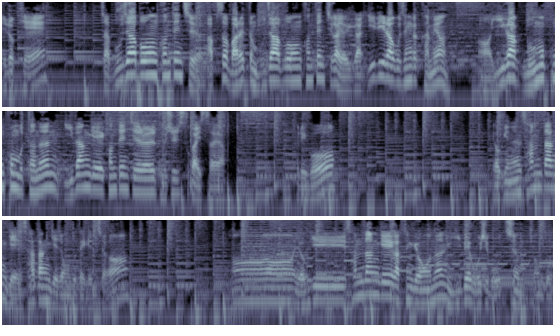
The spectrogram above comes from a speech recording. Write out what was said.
이렇게. 자, 무자본 컨텐츠. 앞서 말했던 무자본 컨텐츠가 여기가 1이라고 생각하면, 어, 이각 무무콩콩부터는 2단계의 컨텐츠를 두실 수가 있어요. 그리고, 여기는 3단계, 4단계 정도 되겠죠. 어, 여기 3단계 같은 경우는 255층 정도.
